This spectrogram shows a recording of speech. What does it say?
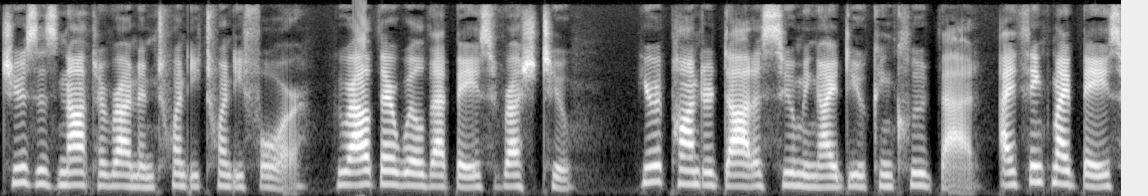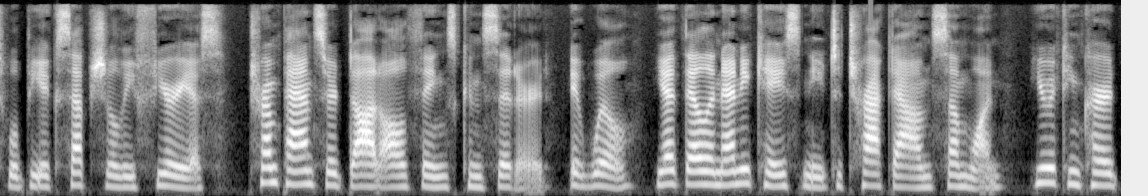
chooses not to run in 2024, who out there will that base rush to? Hewitt pondered. Assuming I do conclude that, I think my base will be exceptionally furious. Trump answered. Dot, All things considered, it will, yet they'll in any case need to track down someone. Hewitt concurred.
